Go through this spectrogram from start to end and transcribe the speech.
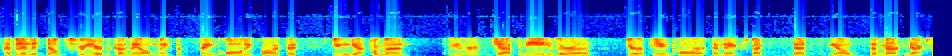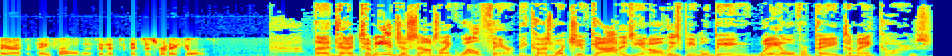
have been in the dumps for years because they don't make the same quality product that you can get from a either Japanese or a European car, and they expect that you know the American taxpayer has to pay for all this, and it's it's just ridiculous. Uh, to, to me, it just sounds like welfare because what you've got is you get all these people being way overpaid to make cars.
